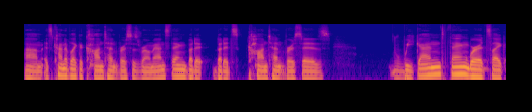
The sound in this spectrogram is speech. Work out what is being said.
Um, it's kind of like a content versus romance thing, but it but it's content versus weekend thing where it's like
